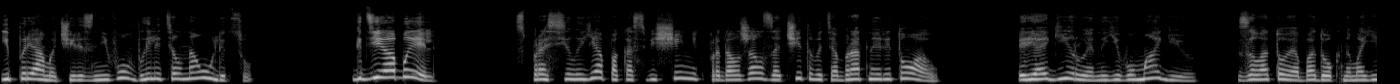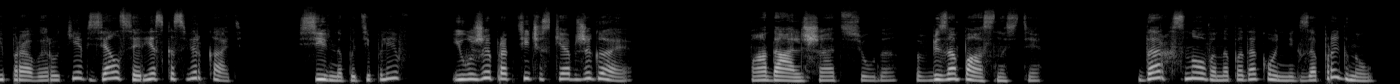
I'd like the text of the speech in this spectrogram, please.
и прямо через него вылетел на улицу. «Где Абель?» — спросила я, пока священник продолжал зачитывать обратный ритуал. Реагируя на его магию, золотой ободок на моей правой руке взялся резко сверкать, сильно потеплев и уже практически обжигая. «Подальше отсюда, в безопасности». Дарх снова на подоконник запрыгнул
